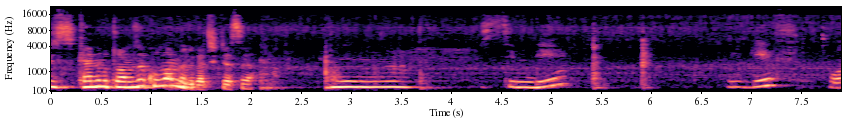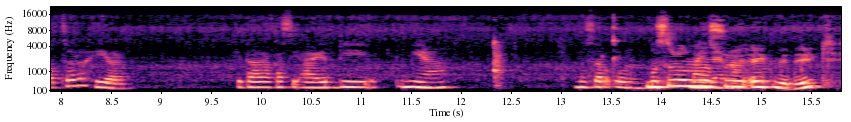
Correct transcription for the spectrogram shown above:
biz kendi mutfağımızda kullanmıyorduk açıkçası. Hmm, Cindy, we give water here. Kita kasih air di ini ya. Mısır un. Mısır ununa Maydanoz. suyu ekledik.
